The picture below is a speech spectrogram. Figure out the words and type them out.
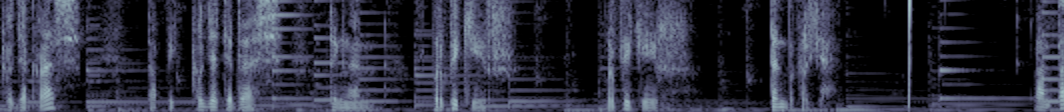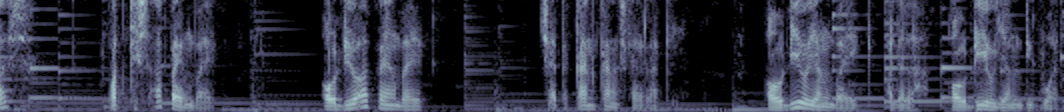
kerja keras, tapi kerja cerdas dengan berpikir, berpikir, dan bekerja. Lantas, podcast apa yang baik? Audio apa yang baik? Saya tekankan sekali lagi Audio yang baik adalah audio yang dibuat.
